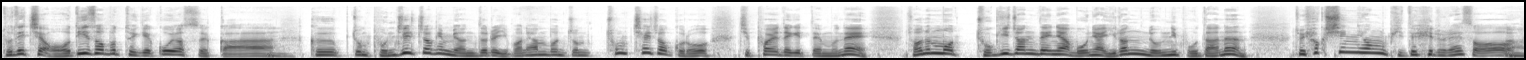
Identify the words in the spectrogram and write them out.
도대체 어디서부터 이게 꼬였을까? 음. 그좀 본질적인 면들을 이번에 한번 좀 총체적으로 짚어야 되기 때문에 저는 뭐 조기 전대냐 뭐냐 이런 논의보다는 좀 혁신형 비대위를 해서 어.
